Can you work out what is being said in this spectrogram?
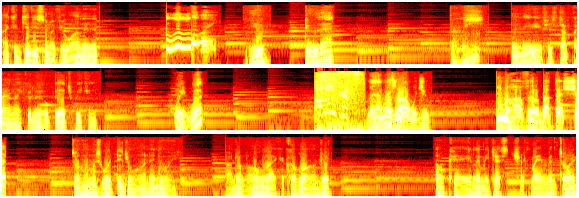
I could give you some if you wanted it. You do that? For me? Well, maybe if you stop crying like a little bitch, we can... Wait, what? Man, what's wrong with you? You know how I feel about that shit. So how much wood did you want anyway? I don't know, like a couple hundred. Okay, let me just check my inventory.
